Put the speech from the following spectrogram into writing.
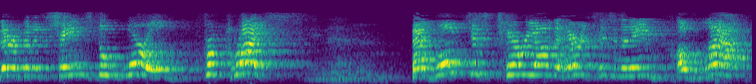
that are going to change the world for Christ. That won't just carry on the heritage in the name of Lapp,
